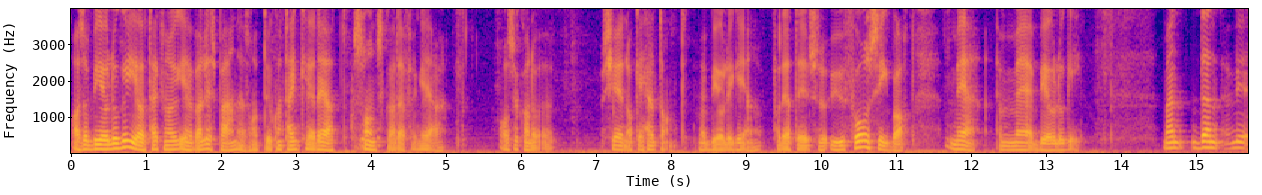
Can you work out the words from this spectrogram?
Altså Biologi og teknologi er veldig spennende. sånn at Du kan tenke deg at sånn skal det fungere. Og så kan det skje noe helt annet med biologien. For det er så uforutsigbart med, med biologi. Men den, vi,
